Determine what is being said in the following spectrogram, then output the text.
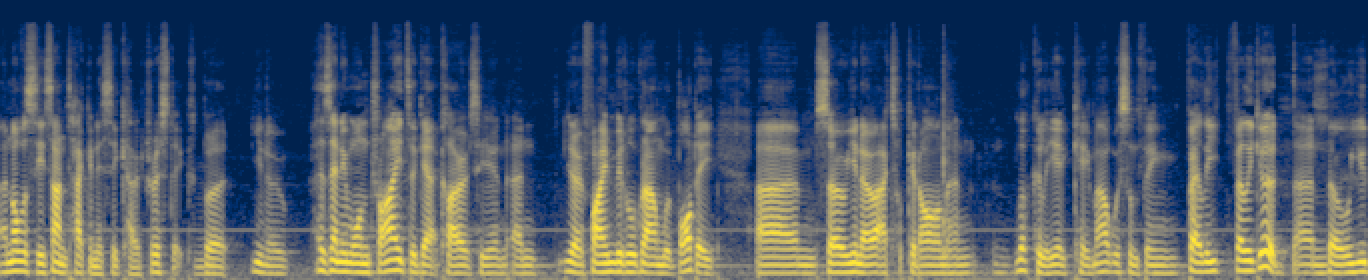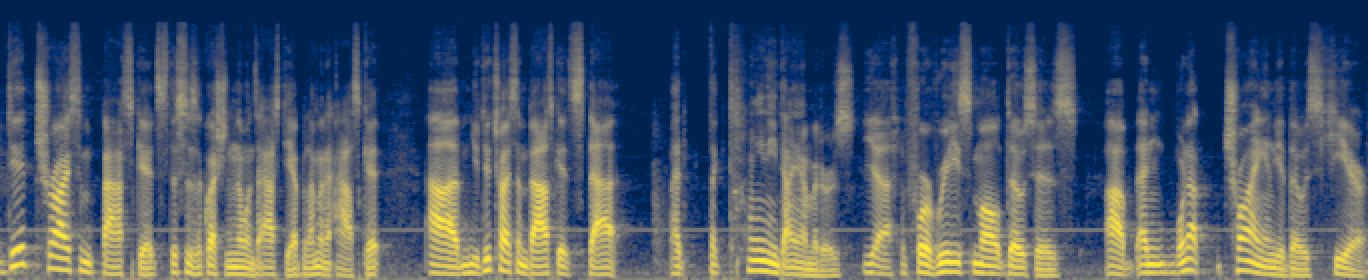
and obviously it's antagonistic characteristics, but you know, has anyone tried to get clarity and and you know find middle ground with body? Um, so you know, I took it on, and luckily it came out with something fairly fairly good. And So you did try some baskets. This is a question no one's asked yet, but I'm going to ask it. Um, you did try some baskets that had like tiny diameters yeah, for really small doses. Uh, and we're not trying any of those here.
